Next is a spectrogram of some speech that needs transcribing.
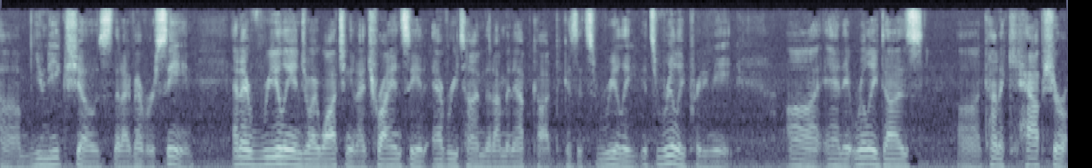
um, unique shows that I've ever seen. And I really enjoy watching it. I try and see it every time that I'm in Epcot because it's really, it's really pretty neat, uh, and it really does uh, kind of capture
